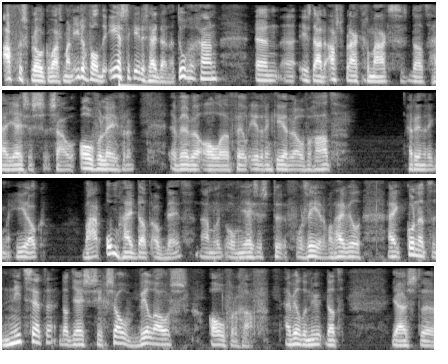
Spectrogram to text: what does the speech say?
afgesproken was, maar in ieder geval de eerste keer is hij daar naartoe gegaan en uh, is daar de afspraak gemaakt dat hij Jezus zou overleveren. En we hebben al uh, veel eerder een keer erover gehad, herinner ik me, hier ook. Waarom hij dat ook deed, namelijk om Jezus te forceren. Want hij, wil, hij kon het niet zetten dat Jezus zich zo willoos overgaf. Hij wilde nu dat juist uh,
